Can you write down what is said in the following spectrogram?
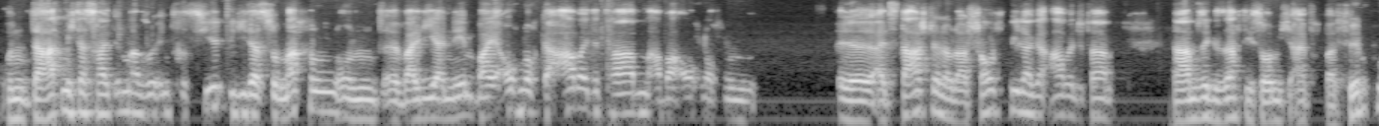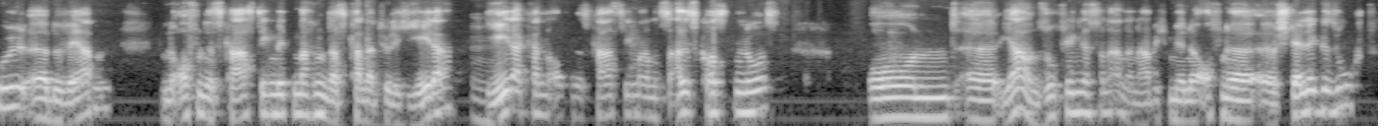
Und da hat mich das halt immer so interessiert, wie die das so machen und äh, weil die ja nebenbei auch noch gearbeitet haben, aber auch noch ein, äh, als Darsteller oder Schauspieler gearbeitet haben, da haben sie gesagt, ich soll mich einfach bei Filmpool äh, bewerben, ein offenes Casting mitmachen. Das kann natürlich jeder. Mhm. Jeder kann ein offenes Casting machen, das ist alles kostenlos. Und äh, ja, und so fing das dann an. Dann habe ich mir eine offene äh, Stelle gesucht.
